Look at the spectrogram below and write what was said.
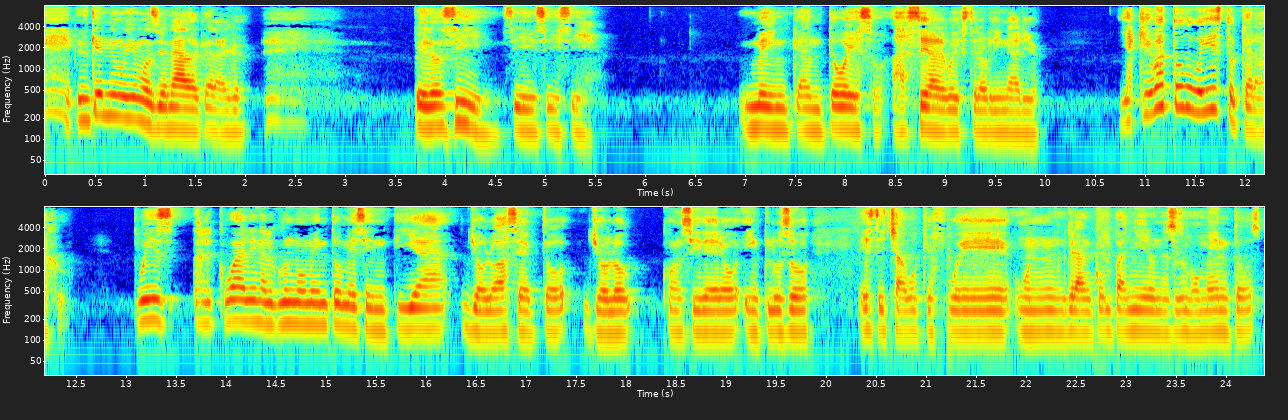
es que ando muy emocionado, carajo. Pero sí, sí, sí, sí. Me encantó eso, hacer algo extraordinario. ¿Y a qué va todo esto, carajo? Pues tal cual en algún momento me sentía, yo lo acepto, yo lo considero, incluso este chavo que fue un gran compañero en esos momentos,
